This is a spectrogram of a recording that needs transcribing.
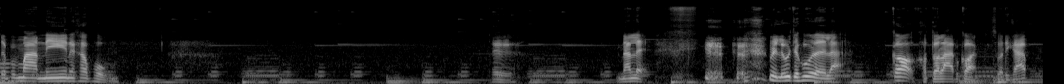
จะประมาณนี้นะครับผมเออนั่นแหละ ไม่รู้จะพูดอะไรละ ก็ขอตัวลาไปก่อน สวัสดีครับ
